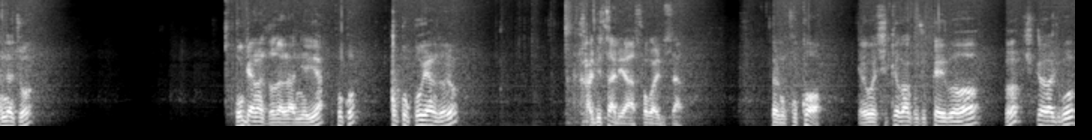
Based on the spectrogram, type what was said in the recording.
한잔 줘? 고기 하나 더 달라는 얘기야? 볶고? 볶고 고기 하나 더 줘? 갈비살이야, 소갈비살. 그럼 코코, 이거 시켜갖고 줄게, 이거. 어? 시켜가지고,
